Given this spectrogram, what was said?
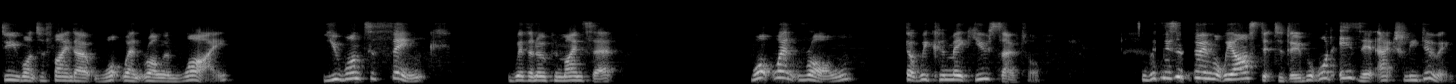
do you want to find out what went wrong and why, you want to think with an open mindset what went wrong that we can make use out of. So this isn't doing what we asked it to do, but what is it actually doing?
